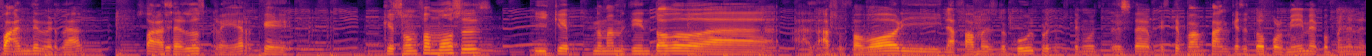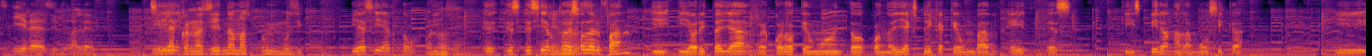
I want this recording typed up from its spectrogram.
fan de verdad para Eh. hacerlos creer que, que son famosos y que no mames tienen todo a, a- a su favor y la fama es lo cool porque pues tengo esta, este fan fan que hace todo por mí, me acompaña en las giras y le vale. Sí. Y la conocí nomás por mi música, Y es cierto. o no sé. Es, es- es cierto Sí, ¿no? eso del fan y, y ahorita ya recuerdo que un momento cuando ella explica que un band aid es que inspiran a la música y,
